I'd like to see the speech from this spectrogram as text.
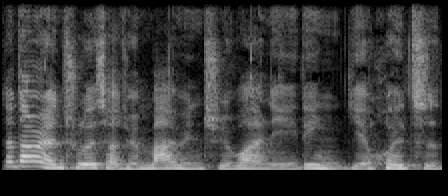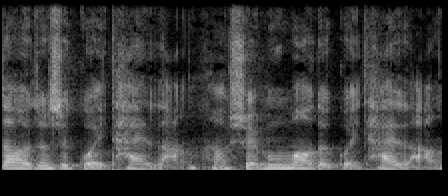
那当然，除了小泉八云之外，你一定也会知道，就是鬼太郎哈，水木茂的鬼太郎，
